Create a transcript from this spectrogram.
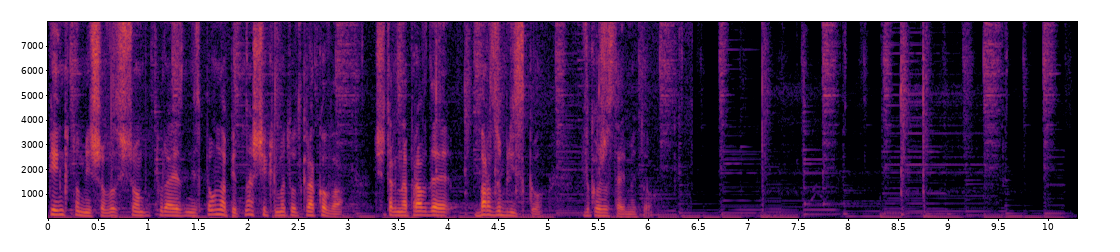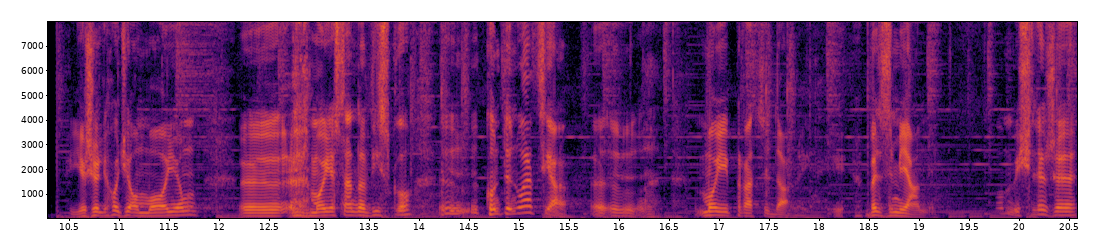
piękną miejscowością, która jest niespełna 15 km od Krakowa, czyli tak naprawdę bardzo blisko. Wykorzystajmy to. Jeżeli chodzi o moją, y, moje stanowisko, y, kontynuacja y, mojej pracy dalej, bez zmiany. Myślę, że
